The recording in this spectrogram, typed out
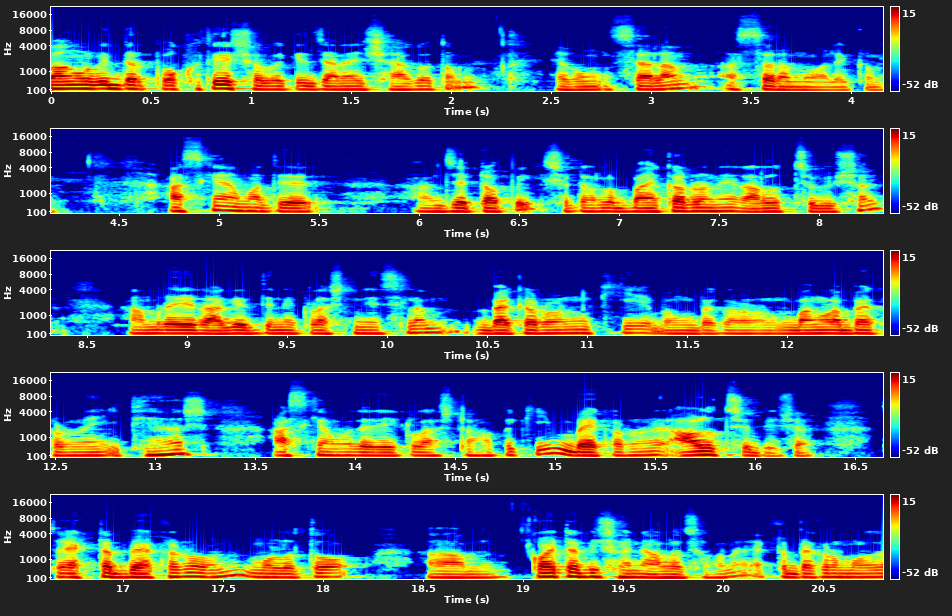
বাংলা বিদ্যার পক্ষ থেকে সবাইকে জানাই স্বাগতম এবং সালাম, আসসালামু আলাইকুম। আজকে আমাদের যে টপিক সেটা হলো ব্যাকরণের আলোচ্য বিষয়। আমরা এর আগের দিনে ক্লাস নিয়েছিলাম ব্যাকরণ কী এবং ব্যাকরণ, বাংলা ব্যাকরণের ইতিহাস। আজকে আমাদের এই ক্লাসটা হবে কি? ব্যাকরণের আলোচ্য বিষয়। তো একটা ব্যাকরণ মূলত কয়টা বিষয় নিয়ে আলোচনা? করে একটা ব্যাকরণ মূলত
